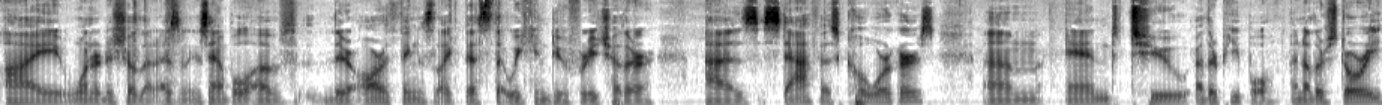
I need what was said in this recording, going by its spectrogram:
I wanted to show that as an example of there are things like this that we can do for each other as staff, as coworkers, um, and to other people. Another story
